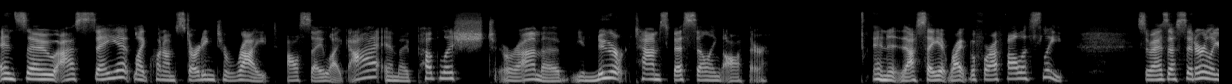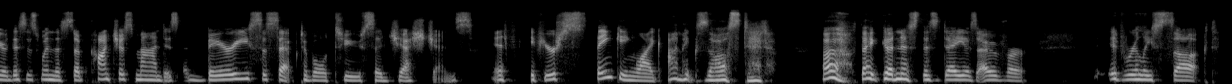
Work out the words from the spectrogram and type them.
And so I say it like when I'm starting to write, I'll say, like, I am a published or I'm a New York Times bestselling author. And I say it right before I fall asleep. So, as I said earlier, this is when the subconscious mind is very susceptible to suggestions. If, if you're thinking, like, I'm exhausted, oh, thank goodness this day is over, it really sucked.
